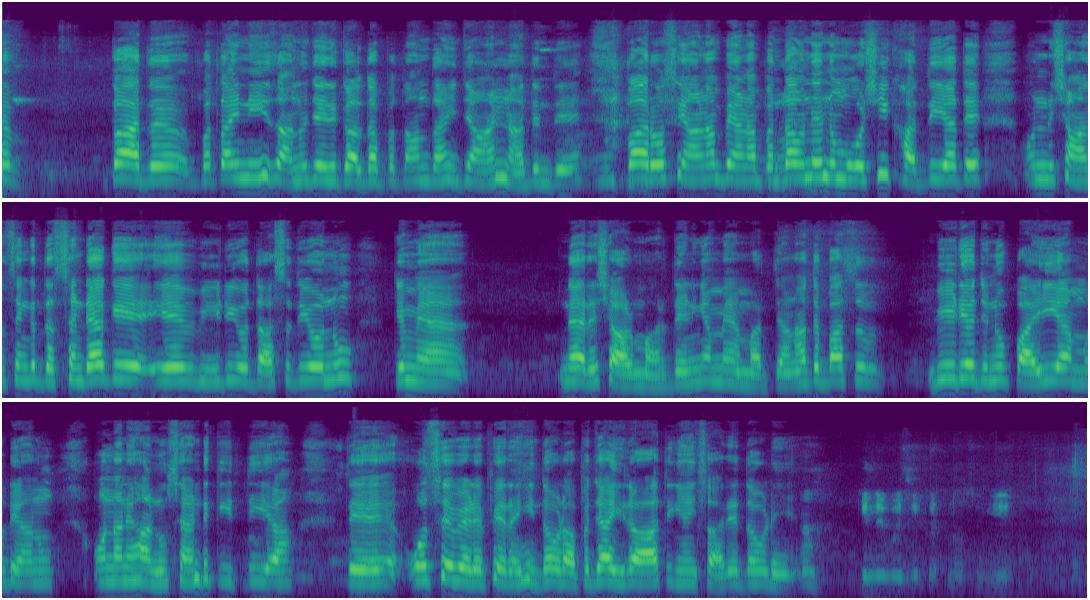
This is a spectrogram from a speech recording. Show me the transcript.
ਘਰ ਦੇ ਪਤਾ ਹੀ ਨਹੀਂ ਸਾਨੂੰ, ਜੇ ਗੱਲ ਦਾ ਪਤਾ ਹੁੰਦਾ ਅਸੀਂ ਜਾਣ ਨਾ ਦਿੰਦੇ। ਪਰ ਉਹ ਸਿਆਣਾ ਬਿਆਣਾ ਬੰਦਾ ਉਹਨੇ ਨਮੋਸ਼ੀ ਖਾਧੀ ਆ ਤੇ ਉਹ ਨਿਸ਼ਾਨ ਸਿੰਘ ਦੱਸਣ ਡਿਆ ਕਿ ਇਹ ਵੀਡੀਓ ਦੱਸ ਦਿਓ ਉਹਨੂੰ ਕਿ ਮੈਂ ਨਹਿਰੇ ਛਾਲ ਮਾਰ ਦੇਣੀ ਆ, ਮੈਂ ਮਰ ਜਾਣਾ। ਤੇ ਬਸ ਵੀਡੀਓ ਜਿਹਨੂੰ ਪਾਈ ਆ ਮੁੰਡਿਆਂ ਨੂੰ, ਉਹਨਾਂ ਨੇ ਸਾਨੂੰ ਸੈਂਡ ਕੀਤੀ ਆ। ਤੇ ਉਸੇ ਵੇਲੇ ਫਿਰ ਅਸੀਂ ਦੌੜਾ ਭਜਾਈ, ਰਾਤ ਹੀ ਅਸੀਂ ਸਾਰੇ ਦੌੜੇ ਆ। ਕਿੰਨੇ ਵਜੇ ਦੀ ਘਟਨਾ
